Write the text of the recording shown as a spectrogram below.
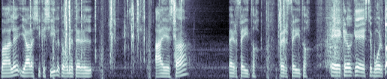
Vale, y ahora sí que sí, le tengo que meter el... Ahí está. Perfecto, perfecto. Eh, creo que estoy muerto.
